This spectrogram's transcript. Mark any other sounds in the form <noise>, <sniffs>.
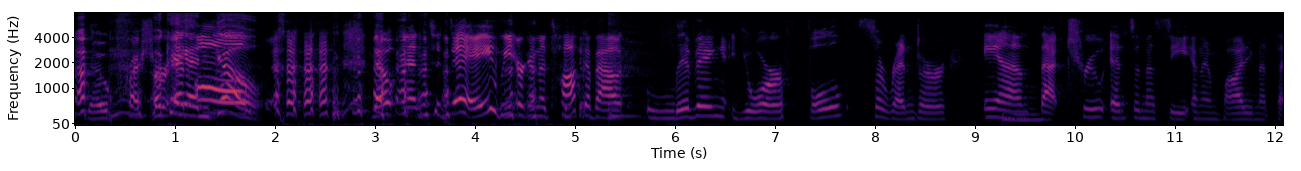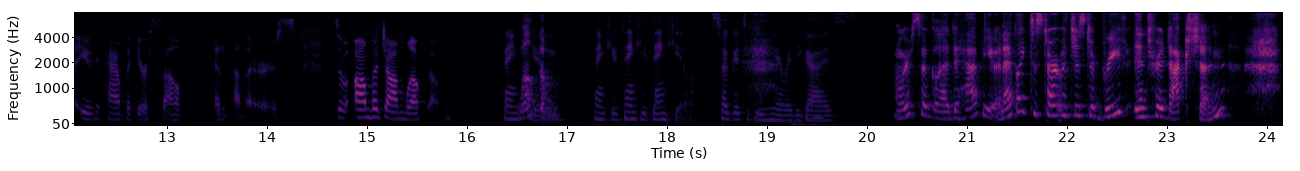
no pressure Okay, at and all. <laughs> no, and today we are going to talk about living your full surrender and Mm. that true intimacy and embodiment that you can have with yourself and others. So, Ambujam, welcome. Thank Welcome. you. Thank you. Thank you. Thank you. So good to be here with you guys. We're so glad to have you. And I'd like to start with just a brief introduction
